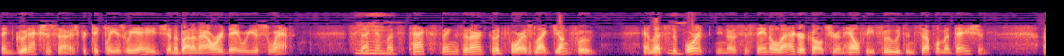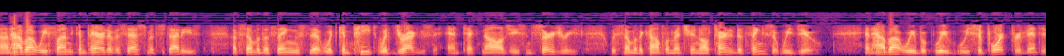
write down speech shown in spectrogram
than good exercise, particularly as we age, and about an hour a day where you sweat. Second, mm. let's tax things that aren't good for us, like junk food. And let's mm. support, you know, sustainable agriculture and healthy foods and supplementation. And how about we fund comparative assessment studies of some of the things that would compete with drugs and technologies and surgeries with some of the complementary and alternative things that we do? And how about we, we, we support preventive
